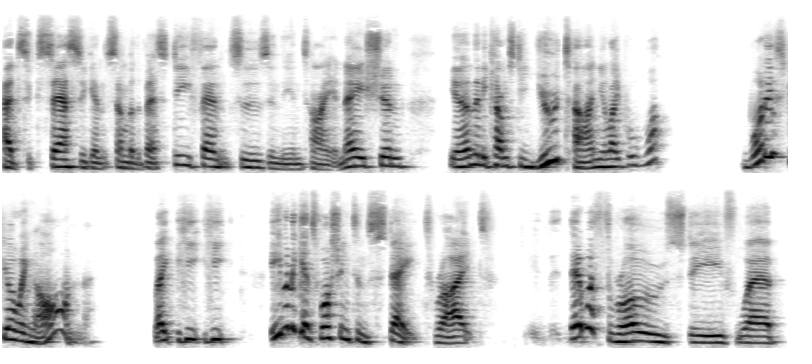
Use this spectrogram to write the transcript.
had success against some of the best defenses in the entire nation. You know, and then he comes to Utah, and you're like, well, what what is going on? Like he he even against Washington State, right? There were throws, Steve, where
